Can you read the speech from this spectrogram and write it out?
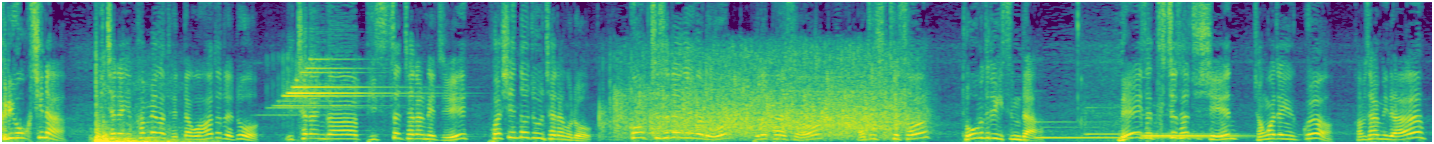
그리고 혹시나 이 차량이 판매가 됐다고 하더라도 이 차량과 비슷한 차량 내지 훨씬 더 좋은 차량으로 꼭 최선의 결과로 보답하여서 완주시켜서 도움드리겠습니다. 내에서 특차 사주신 정과장이었고요. 감사합니다.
